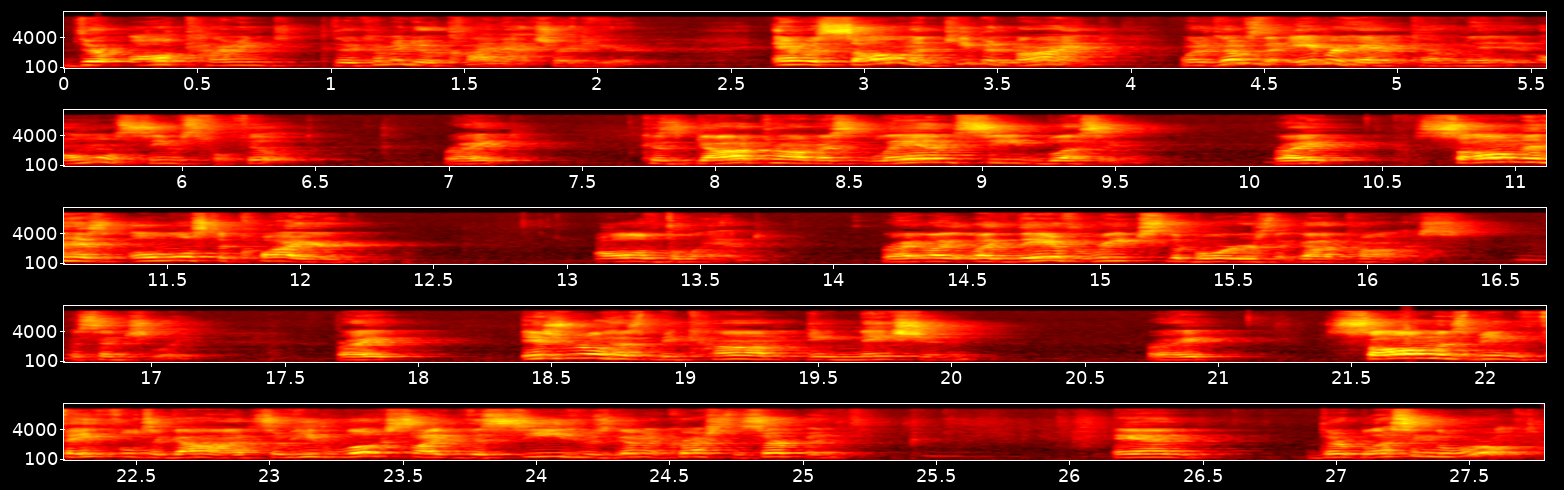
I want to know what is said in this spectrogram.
they're all coming. They're coming to a climax right here. And with Solomon, keep in mind when it comes to the Abrahamic covenant, it almost seems fulfilled, right? Because God promised land, seed, blessing, right? Solomon has almost acquired all of the land, right? Like, like they have reached the borders that God promised, essentially, right? Israel has become a nation, right? Solomon's being faithful to God, so he looks like the seed who's going to crush the serpent, and they're blessing the world,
